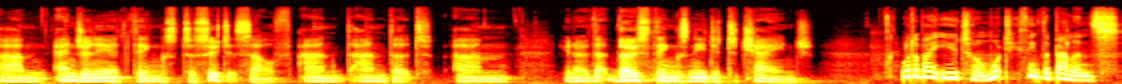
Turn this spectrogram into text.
um, engineered things to suit itself, and and that um, you know that those things needed to change. What about you, Tom? What do you think the balance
